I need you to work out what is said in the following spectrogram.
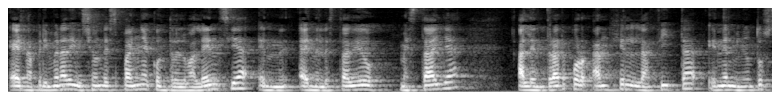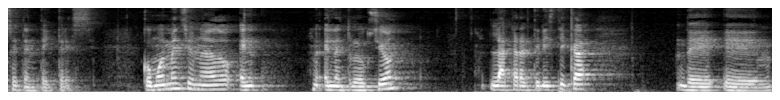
en la primera división de España contra el Valencia en, en el estadio Mestalla al entrar por Ángel Lafita en el minuto 73. Como he mencionado en, la introducción, la característica de, eh,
